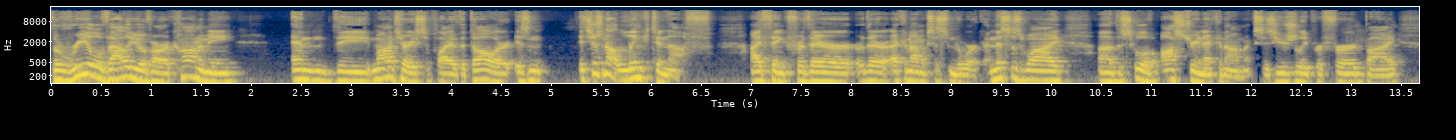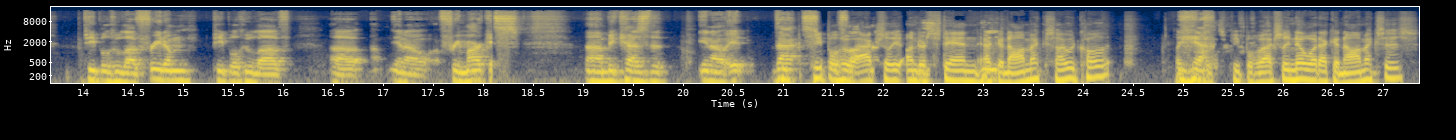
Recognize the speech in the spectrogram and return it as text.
The real value of our economy and the monetary supply of the dollar isn't. It's just not linked enough. I think for their their economic system to work, and this is why uh, the school of Austrian economics is usually preferred by people who love freedom, people who love uh, you know free markets, uh, because the you know it that people who actually understand economics, I would call it. Like yeah, it's people who actually know what economics is.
